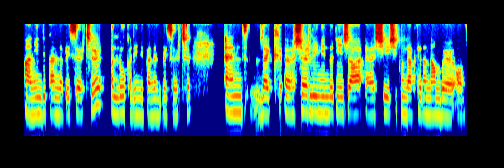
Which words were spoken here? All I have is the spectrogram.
an independent researcher, a local independent researcher. And like uh, Sherly in Indonesia, uh, she, she conducted a number of,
